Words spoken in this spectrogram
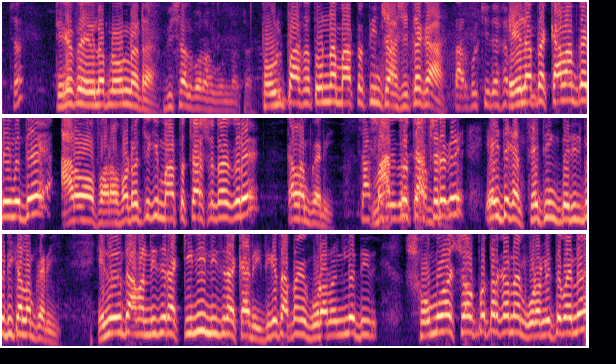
আচ্ছা। ঠিক আছে এগুলো আপনার বিশাল বড় হবে ওনাটা ফুল পাঁচ হাত ওন্না মাত্র তিনশো আশি টাকা। তারপর কি? এগুলো আপনার কালামকারির মধ্যে আরও অফার। অফার হচ্ছে কি মাত্র চারশো টাকা করে কালামকারি। মাত্র চারশো টাকা এই দেখেন সেটিং কালামকারি। এগুলো কিন্তু আমার নিজেরা কিনি নিজেরা কাটি। ঠিক আছে আপনাকে ঘোরানো নিলে সময় স্বল্পতার কারণে আমি ঘোরানো নিতে পারি না।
